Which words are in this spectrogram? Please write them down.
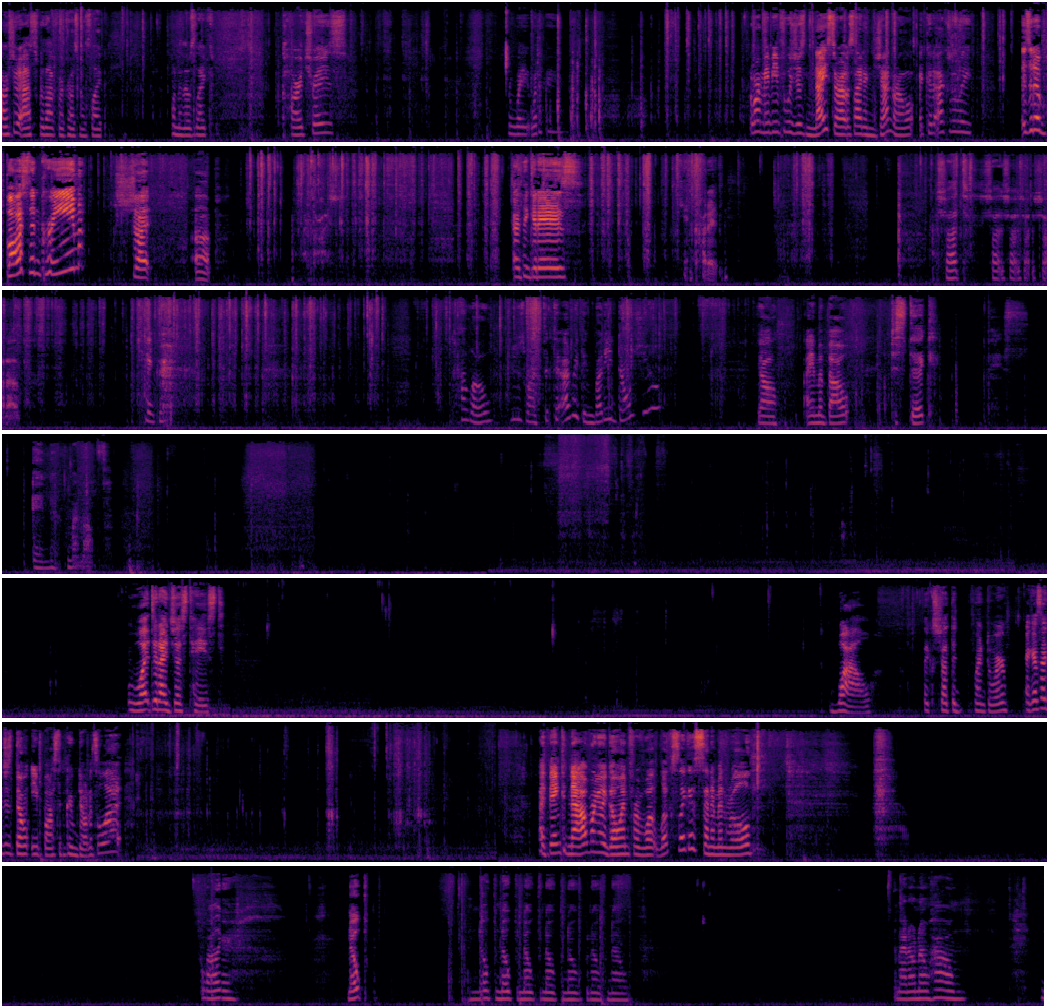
I should ask for that for Christmas, like one of those like card trays. Wait, what if I... Or maybe if it was just nicer outside in general, I could actually... Is it a Boston cream? Shut up. Oh my gosh. I think it is. Can't cut it. Shut, shut, shut, shut, shut up. Hello. You just want to stick to everything, buddy, don't you? Y'all, I am about to stick this in my mouth. What did I just taste? Wow like shut the front door. I guess I just don't eat Boston cream donuts a lot. I think now we're gonna go in for what looks like a cinnamon roll. While you're... Nope. Nope, nope, nope, nope, nope, nope, no. And I don't know how.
